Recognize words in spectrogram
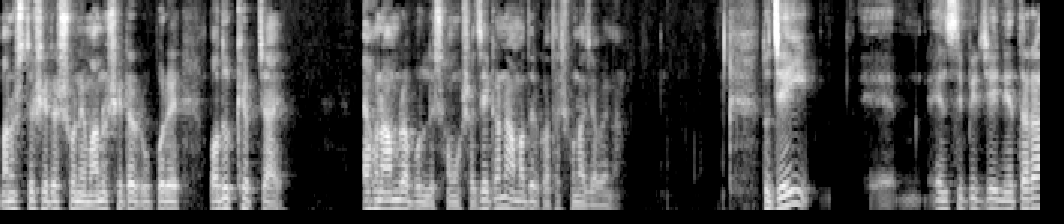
মানুষ তো সেটা শোনে, মানুষ সেটার উপরে পদক্ষেপ চায়। এখন আমরা বললে সমস্যা, যে কারণে আমাদের কথা শোনা যাবে না। তো যেই এনসিপির যেই নেতারা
